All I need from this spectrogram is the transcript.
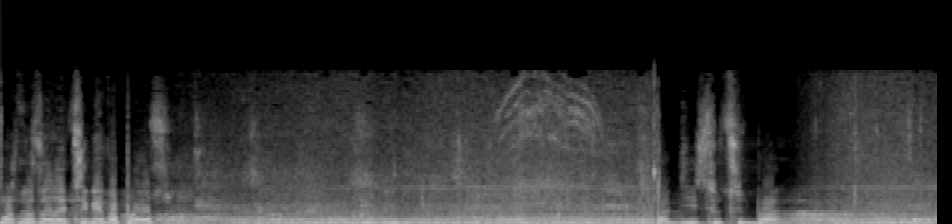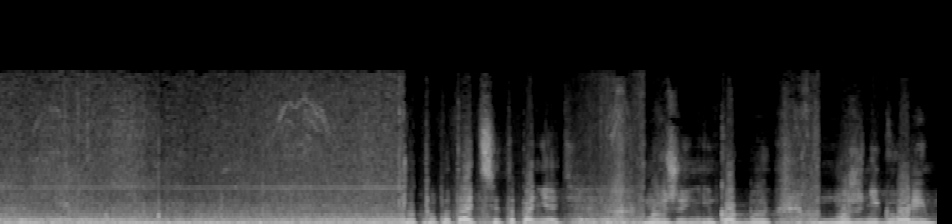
Можно задать себе вопрос. Так действует судьба. Вот попытайтесь это понять. Мы же как бы, мы же не говорим,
